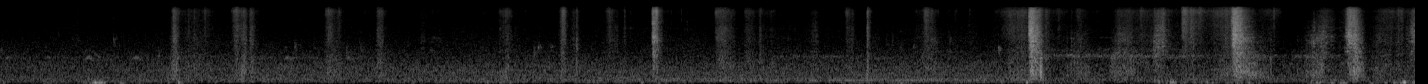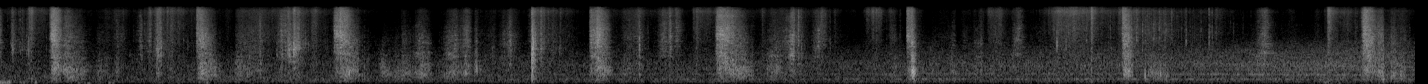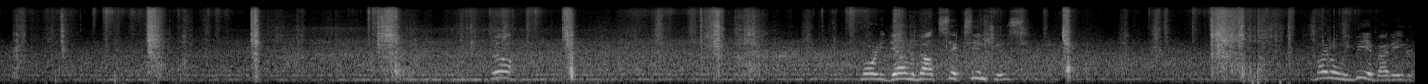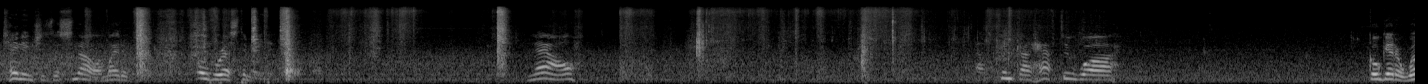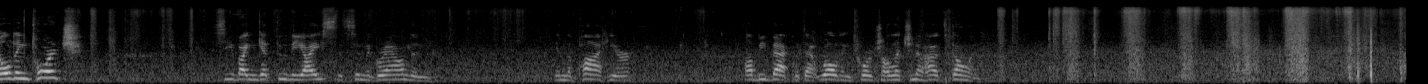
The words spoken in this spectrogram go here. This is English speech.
Well, I'm already down about six inches. Might only be about eight or ten inches of snow. I might have overestimated. Now, I think I have to uh, go get a welding torch. See if I can get through the ice that's in the ground and in the pot here. I'll be back with that welding torch. I'll let you know how it's going.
